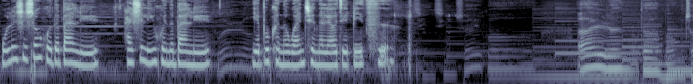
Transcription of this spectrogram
无论是生活的伴侣，还是灵魂的伴侣，也不可能完全的了解彼此。爱人的梦中，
